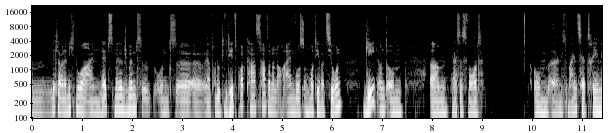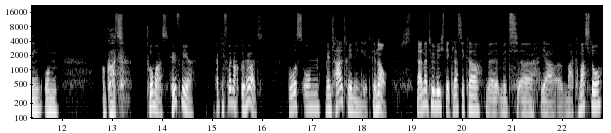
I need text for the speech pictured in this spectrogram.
ähm, mittlerweile nicht nur einen Selbstmanagement- und äh, ja, Produktivitätspodcast hat, sondern auch einen, wo es um Motivation geht und um, ähm, wie heißt das Wort, um äh, nicht Mindset-Training, um, oh Gott, Thomas, hilf mir. Ich habe dich vorhin noch gehört wo es um Mentaltraining geht. Genau. Dann natürlich der Klassiker äh, mit äh, ja, Mark Maslow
